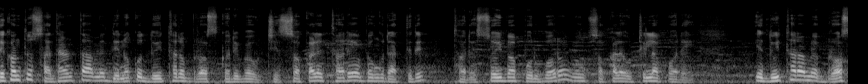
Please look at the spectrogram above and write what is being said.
ଦେଖନ୍ତୁ ସାଧାରଣତଃ ଆମେ ଦିନକୁ ଦୁଇଥର ବ୍ରଶ କରିବା ଉଚିତ ସକାଳେ ଥରେ ଏବଂ ରାତିରେ ଥରେ ଶୋଇବା ପୂର୍ବରୁ ଏବଂ ସକାଳେ ଉଠିଲା ପରେ ଏ ଦୁଇଥର ଆମେ ବ୍ରଶ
